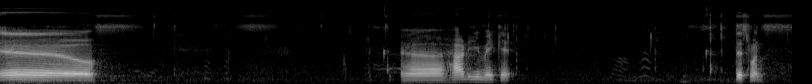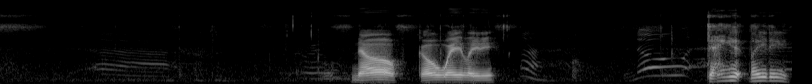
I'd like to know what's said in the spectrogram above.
Ew. Uh, how do you make it? This one. No, go away, lady. Dang it, lady.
